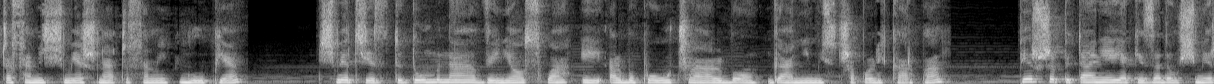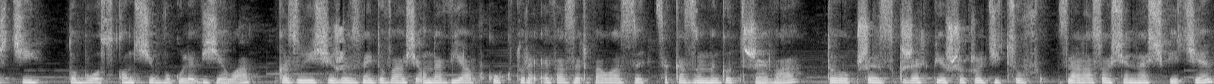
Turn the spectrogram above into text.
czasami śmieszne, a czasami głupie. Śmierć jest dumna, wyniosła i albo poucza, albo gani mistrza Polikarpa. Pierwsze pytanie, jakie zadał śmierci, to było skąd się w ogóle wzięła. Okazuje się, że znajdowała się ona w jabłku, które Ewa zerwała z zakazanego drzewa. To przez grzech pierwszych rodziców znalazła się na świecie.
